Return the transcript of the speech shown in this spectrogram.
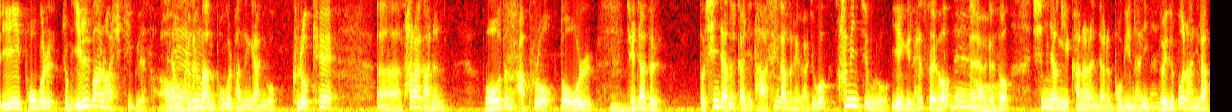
이 복을 좀 일반화시키기 위해서 왜냐면 네. 그들만 복을 받는 게 아니고 그렇게 어, 살아가는 모든 앞으로 또 올 제자들 또 신자들까지 다 생각을 해가지고 3인칭으로 얘기를 했어요. 네. 예, 그래서 심령이 가난한 자는 복이 있나니 있나니. 너희들뿐 아니라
